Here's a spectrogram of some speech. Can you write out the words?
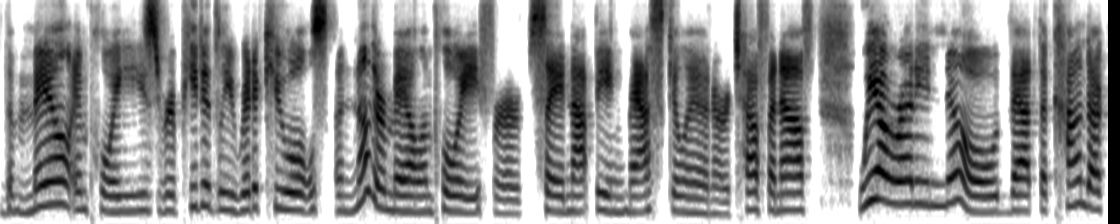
the male employees repeatedly ridicules another male employee for, say, not being masculine or tough enough, we already know that the conduct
